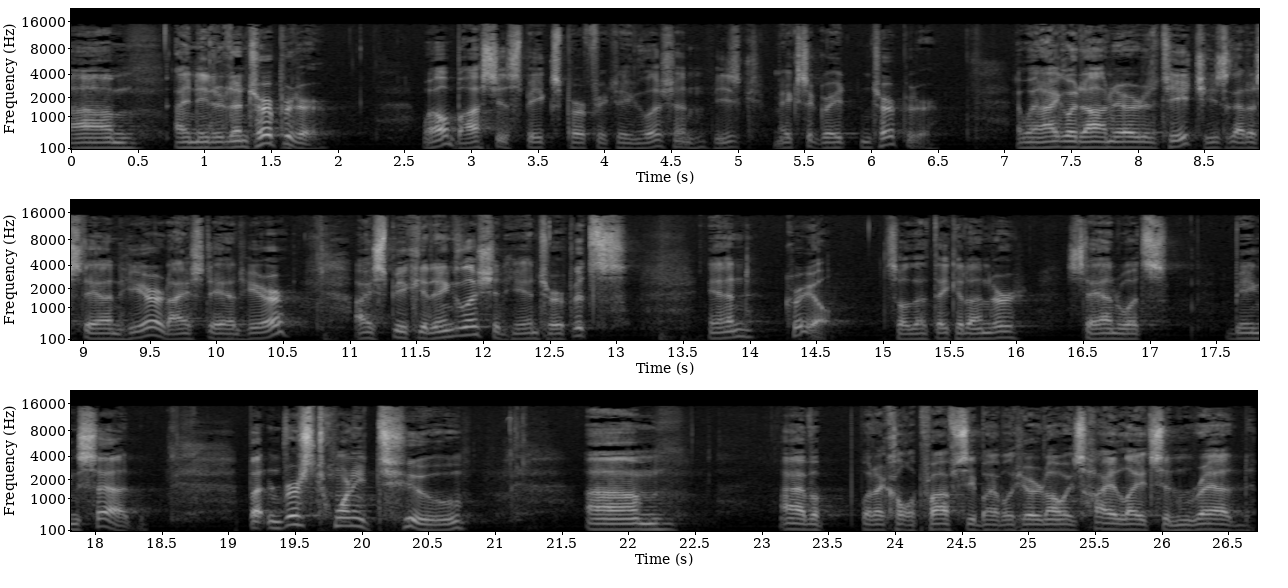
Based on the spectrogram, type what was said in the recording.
Um, I need an interpreter. Well, Bastia speaks perfect English and he makes a great interpreter. And when I go down there to teach, he's got to stand here and I stand here. I speak in English and he interprets in Creole so that they can understand what's being said. But in verse 22, um, I have a, what I call a prophecy Bible here and always highlights in red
